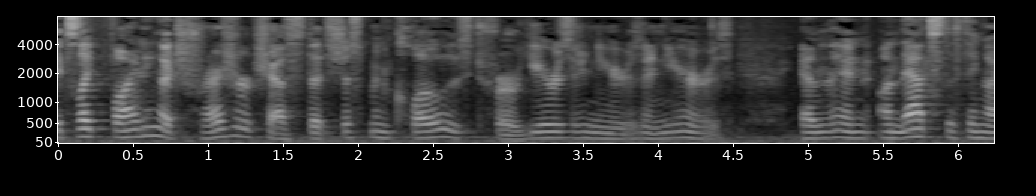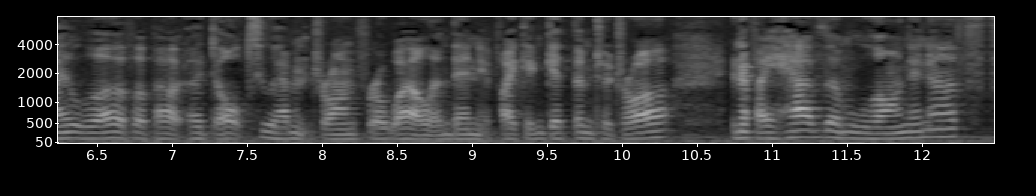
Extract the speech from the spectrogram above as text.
It's like finding a treasure chest that's just been closed for years and years and years. And then, and that's the thing I love about adults who haven't drawn for a while. And then, if I can get them to draw, and if I have them long enough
